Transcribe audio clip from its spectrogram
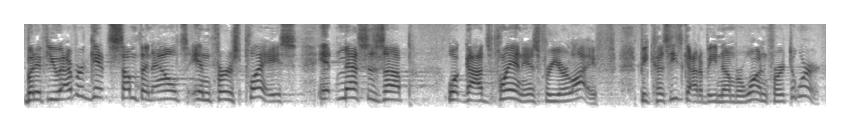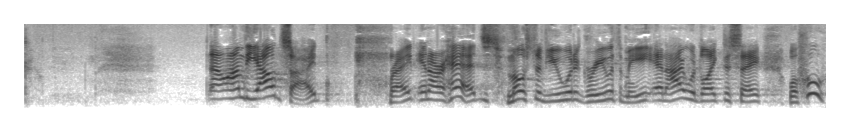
But if you ever get something else in first place, it messes up what God's plan is for your life because He's got to be number one for it to work. Now, on the outside, right, in our heads, most of you would agree with me, and I would like to say, well, whew,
